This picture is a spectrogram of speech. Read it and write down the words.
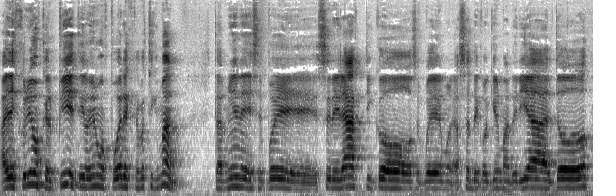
Ahí descubrimos que el pibe tiene los mismos poderes que Plastic Man. También eh, se puede ser elástico, se puede hacer de cualquier material, todo.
